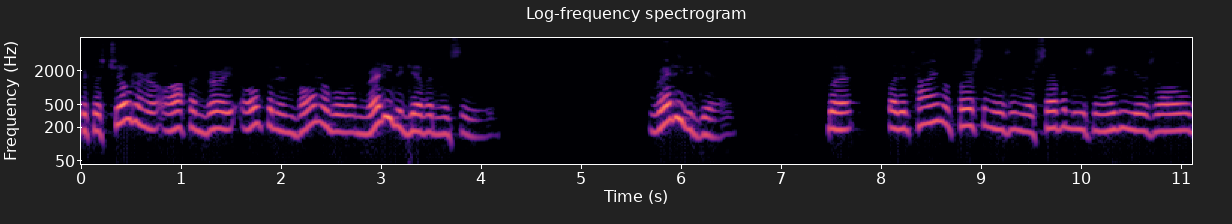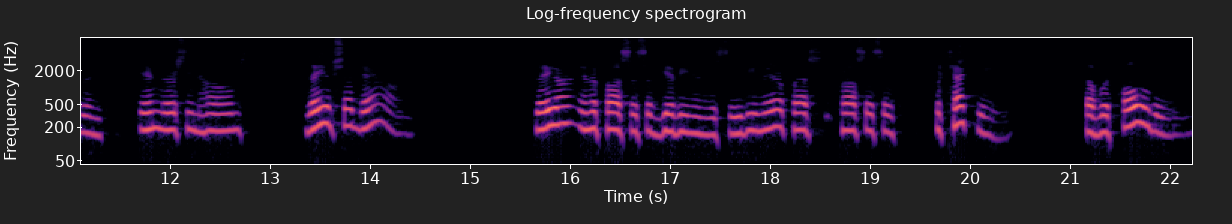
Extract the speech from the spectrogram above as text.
Because children are often very open and vulnerable and ready to give and receive. Ready to give. But by the time a person is in their 70s and 80 years old and in nursing homes, they have shut down. They aren't in the process of giving and receiving. They're a process of protecting, of withholding.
